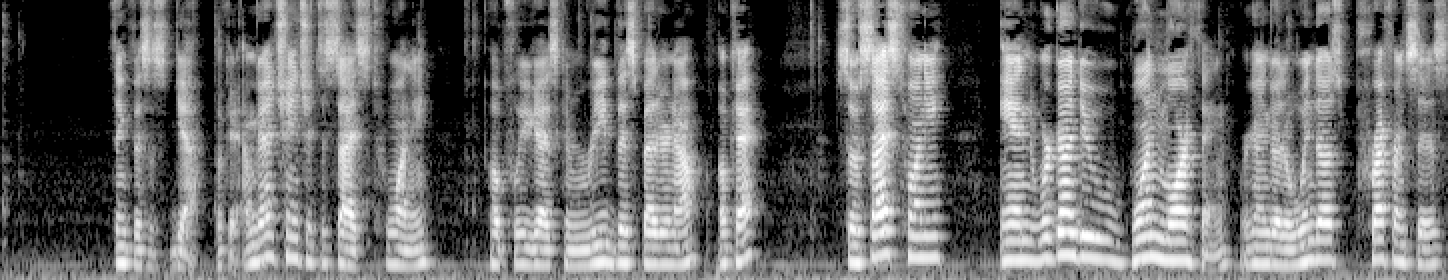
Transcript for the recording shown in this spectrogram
I think this is, yeah, okay. I'm going to change it to size 20. Hopefully you guys can read this better now, okay? So size 20, and we're going to do one more thing. We're going to go to Windows, Preferences,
